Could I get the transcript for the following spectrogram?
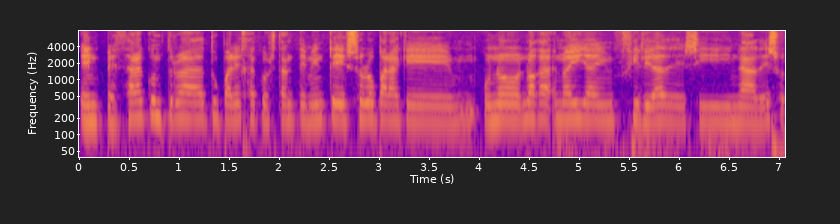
empezar a controlar a tu pareja constantemente es solo para que uno no haga no haya infidelidades y nada de eso.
